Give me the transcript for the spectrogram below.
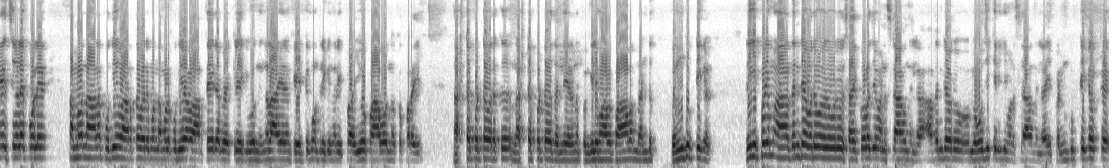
കേസുകളെ പോലെ നമ്മൾ നാളെ പുതിയ വാർത്ത വരുമ്പോൾ നമ്മൾ പുതിയ വാർത്തയുടെ ബാക്കിലേക്ക് പോകും. നിങ്ങളായാലും കേട്ടുകൊണ്ടിരിക്കുന്നവർ ഇപ്പൊ അയ്യോ പാവം എന്നൊക്കെ പറയും. നഷ്ടപ്പെട്ടവർക്ക് നഷ്ടപ്പെട്ടത് തന്നെയായിരുന്നു. എങ്കിലും ആ പാവം രണ്ട് പെൺകുട്ടികൾ. എനിക്ക് ഇപ്പോഴും അതിന്റെ ഒരു ഒരു- സൈക്കോളജി മനസ്സിലാവുന്നില്ല. അതിന്റെ ഒരു ലോജിക്ക് എനിക്ക് മനസ്സിലാവുന്നില്ല. ഈ പെൺകുട്ടികൾക്ക്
